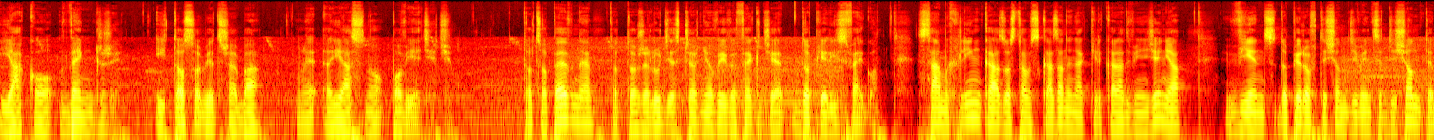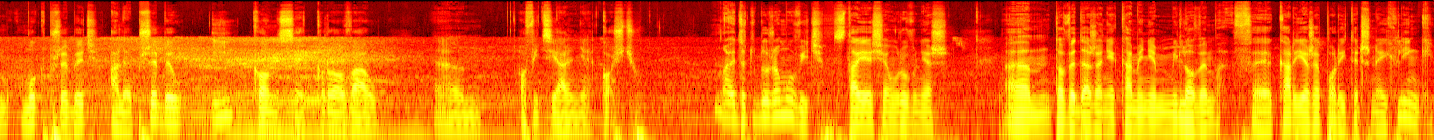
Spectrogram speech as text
jako Węgrzy. I to sobie trzeba e, jasno powiedzieć. To co pewne, to to, że ludzie z Czerniowej w efekcie dopięli swego. Sam Chlinka został skazany na kilka lat więzienia, więc dopiero w 1910 mógł przybyć, ale przybył i konsekrował em, oficjalnie Kościół. No i co tu dużo mówić, staje się również em, to wydarzenie kamieniem milowym w karierze politycznej Chlinki.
